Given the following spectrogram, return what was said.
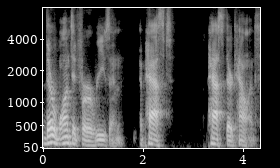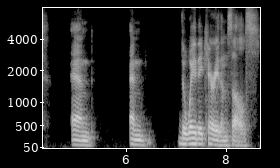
they're wanted for a reason past past their talent and and the way they carry themselves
